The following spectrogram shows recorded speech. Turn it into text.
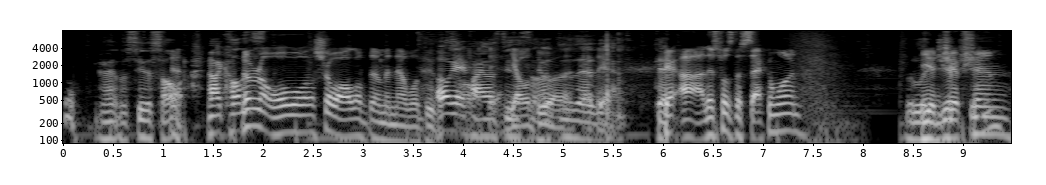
go ahead, let's see the solve. No, I call No, this. no, no. We'll, we'll show all of them and then we'll do. The Okay, fine. Let's do. Yeah, we'll do, it do that at the end. end. Okay, uh, this was the second one. Little The Egyptian.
